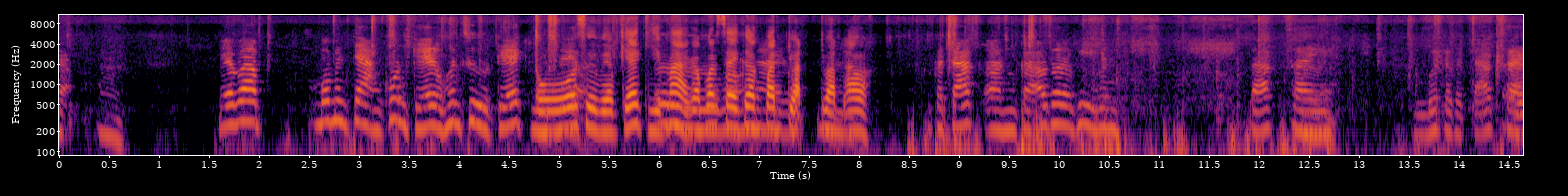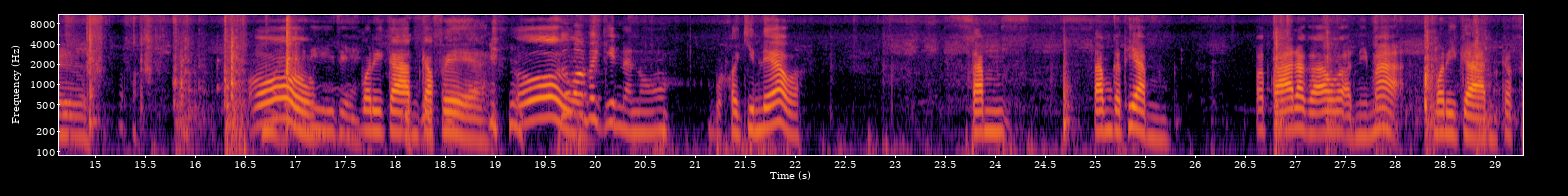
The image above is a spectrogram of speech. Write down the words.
ซะอืมแบบว่าบ่แมันจ้างคนแก่หรอกเพิ่นซื้อแก่กินโอ้แล้ว ซื้อแบบแก่กีบมากกับว่าใส่เครื่องปั่นจวดจวดเอา กระตักอันก็เอาเท่าไหร่พี่เพิ่นตักใส่ เบิดแล้วก็ตักใส่โอ้ดีแท้ บริการกาแฟ โอ้คือว่าไปกินน่ะหนูบ่ค่อยกินแล้วตำตำกระเทียมป้าป้าแล้วก็เอาอันนี้มาบริการกาแฟ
